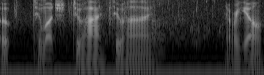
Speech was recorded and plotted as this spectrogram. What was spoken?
Oh, too much. Too high. Too high. There we go.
